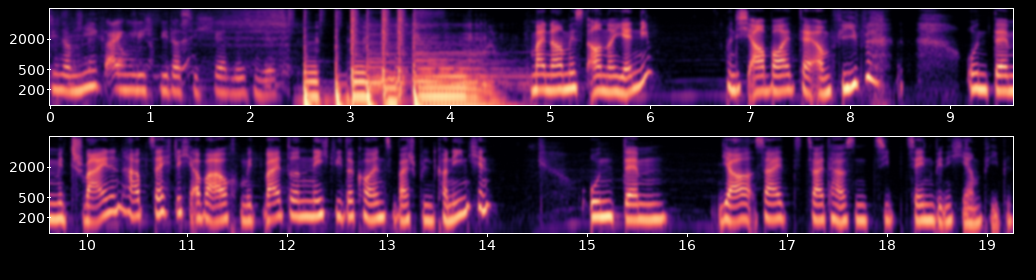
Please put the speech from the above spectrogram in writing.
Dynamik eigentlich, wie das sich äh, lösen wird. Mein Name ist Anna Jenny und ich arbeite am Fibel und äh, mit Schweinen hauptsächlich, aber auch mit weiteren Nicht-Wiederkäuen, zum Beispiel Kaninchen. Und ähm, ja, seit 2017 bin ich hier am Fibel.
